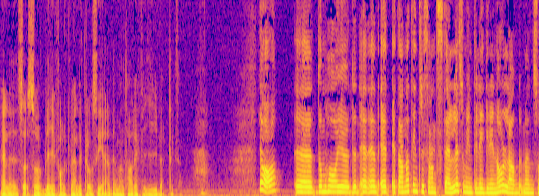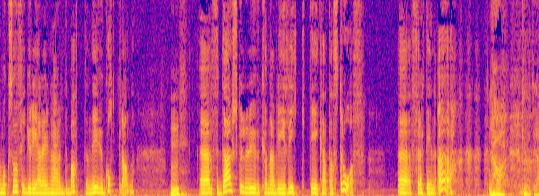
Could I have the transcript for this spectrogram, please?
eller så, så, blir folk väldigt provocerade. Man tar det för givet. Liksom. Ja, eh, de har ju ett annat intressant ställe som inte ligger i Norrland men som också har figurerat i den här debatten. Det är ju Gotland. Mm. Eh, för där skulle det ju kunna bli riktig katastrof. Eh, för att det är en ö. Ja, gud ja.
